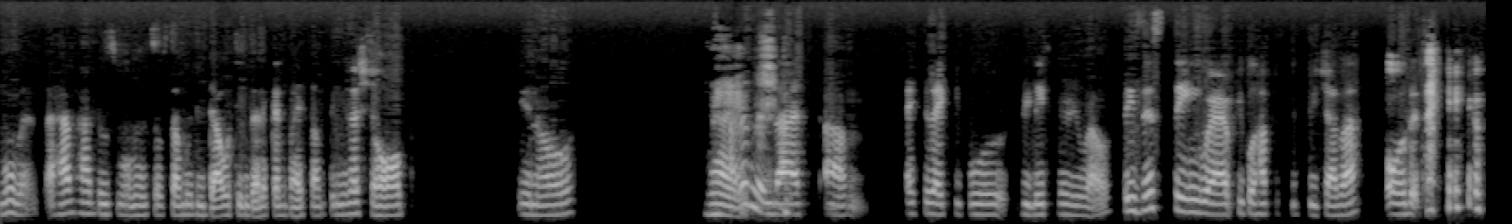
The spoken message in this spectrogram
moments. I have had those moments of somebody doubting that I can buy something in a shop, you know. Right. Other than that, um, I feel like people relate very well. There's this thing where people have to speak to each other all the time.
